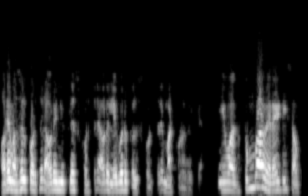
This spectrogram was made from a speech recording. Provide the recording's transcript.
ಅವರೇ ಮಸಲ್ ಕೊಡ್ತಾರೆ ಅವರೇ ನ್ಯೂಕ್ಲಿಯಸ್ ಕೊಡ್ತಾರೆ ಅವರೇ ಲೇಬರ್ ಕಲ್ಸ್ಕೊಡ್ತಾರೆ ಮಾಡ್ಕೊಡೋದಕ್ಕೆ. ಇವಾಗ ತುಂಬಾ ವೆರೈಟೀಸ್ ಆಫ್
